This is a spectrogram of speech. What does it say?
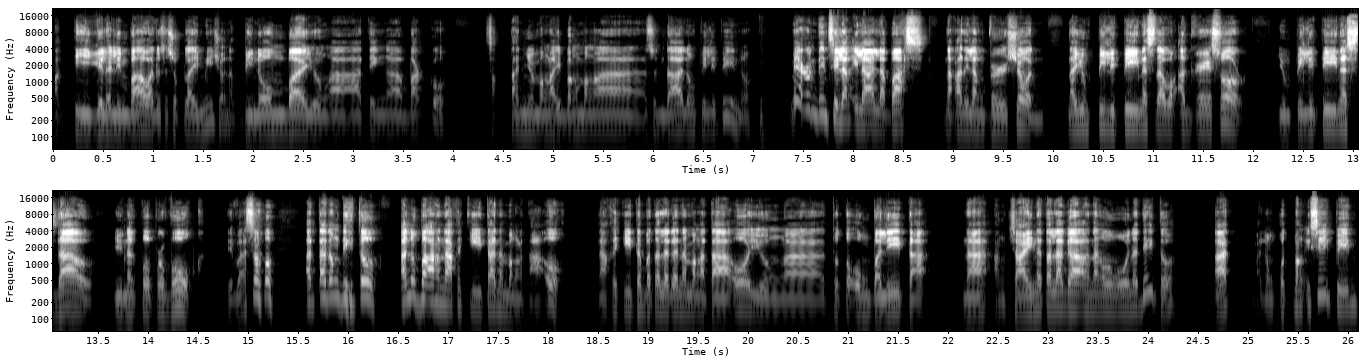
pagtigil halimbawa doon sa supply mission na binomba yung ah, ating ah, barko, saktan yung mga ibang mga sundalong Pilipino, meron din silang ilalabas na kanilang version na yung Pilipinas daw ang aggressor, yung Pilipinas daw yung nagpo-provoke, 'di ba? So, ang tanong dito, ano ba ang nakikita ng mga tao? Nakikita ba talaga ng mga tao yung ah, totoong balita na ang China talaga ang nangunguna dito at malungkot mang isipin,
